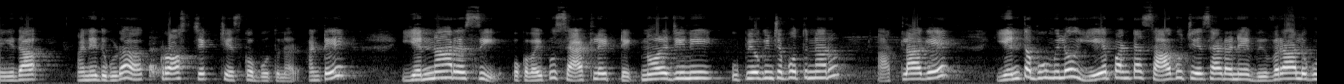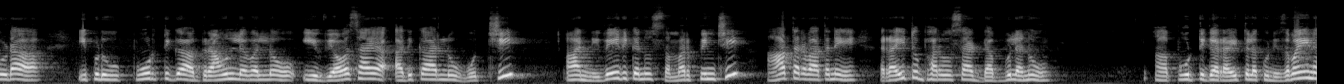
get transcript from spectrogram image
లేదా అనేది కూడా క్రాస్ చెక్ చేసుకోబోతున్నారు. అంటే ఎన్ఆర్ఎస్సి ఒకవైపు శాటిలైట్ టెక్నాలజీని ఉపయోగించబోతున్నారు. అట్లాగే ఎంత భూమిలో ఏ పంట సాగు చేశాడనే వివరాలు కూడా ఇప్పుడు పూర్తిగా గ్రౌండ్ లెవెల్లో ఈ వ్యవసాయ అధికారులు వచ్చి ఆ నివేదికను సమర్పించి ఆ తర్వాతనే రైతు భరోసా డబ్బులను పూర్తిగా రైతులకు నిజమైన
